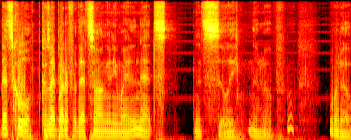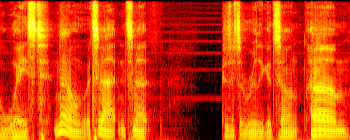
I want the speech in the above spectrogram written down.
that's cool because I bought it for that song anyway, and that's that's silly. I don't know. What a waste. No, it's not. It's not because it's a really good song. Um,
